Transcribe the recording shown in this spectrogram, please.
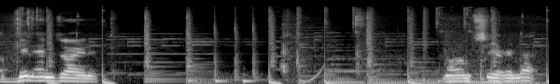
I've been enjoying it. Now I'm sharing that.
